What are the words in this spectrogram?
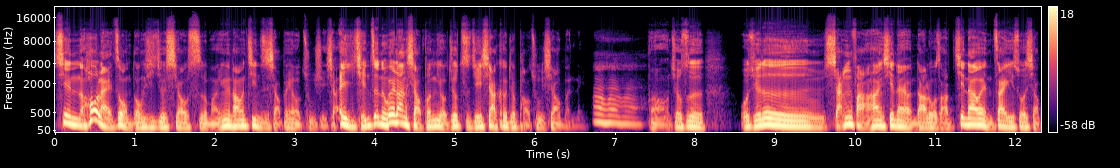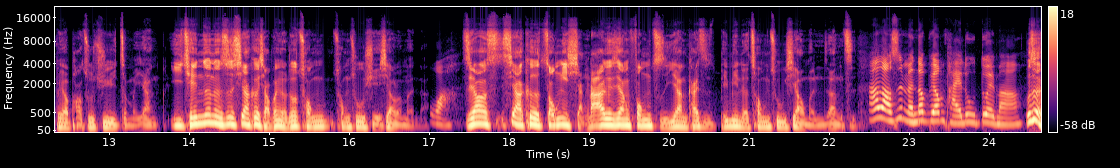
现后来这种东西就消失了嘛，因为他们禁止小朋友出学校。哎，以前真的会让小朋友就直接下课就跑出校门呢、嗯哼哼，哦，就是我觉得想法和现在有很大落差，现在会很在意说小朋友跑出去怎么样。以前真的是下课小朋友都冲冲出学校的门了、哇，只要下课钟一响，大家就像疯子一样开始拼命的冲出校门这样子。啊，老师你们都不用排路队吗？不是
